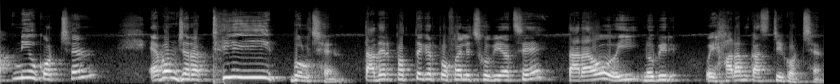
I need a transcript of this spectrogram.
আপনিও করছেন এবং যারা ঠিক বলছেন তাদের প্রত্যেকের প্রোফাইলে ছবি আছে তারাও ওই নবীর ওই হারাম কাজটি করছেন।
